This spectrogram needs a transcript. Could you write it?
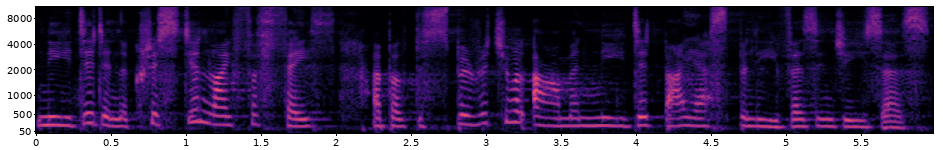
needed in the Christian life of faith, about the spiritual armor needed by us believers in Jesus.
